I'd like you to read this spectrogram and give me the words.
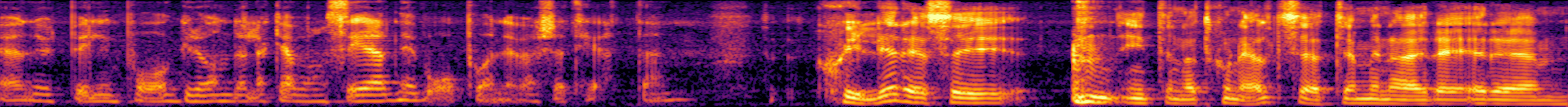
en utbildning på grund eller avancerad nivå på universiteten. Skiljer det sig internationellt sett? Jag menar, är det, är det,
